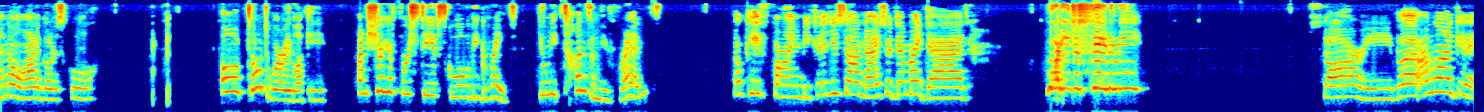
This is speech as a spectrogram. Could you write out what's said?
I don't want to go to school. Oh, don't worry, Lucky. I'm sure your first day of school will be great. You'll meet tons of new friends. Okay, fine, because you sound nicer than my dad. What did you just say to me? Sorry, but I'm gonna get an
